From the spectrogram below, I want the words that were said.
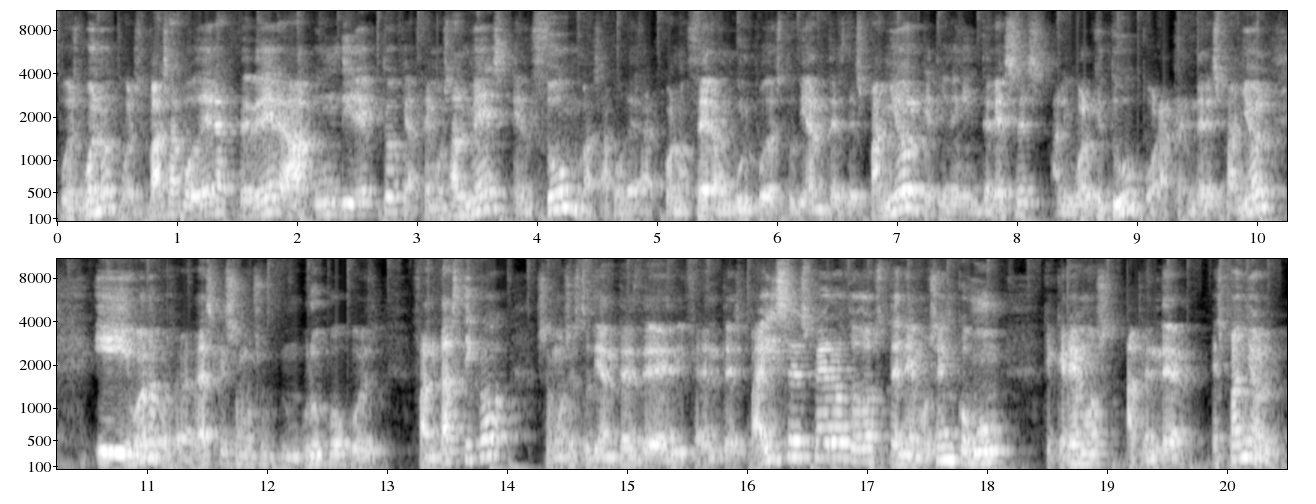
pues bueno, pues vas a poder acceder a un directo que hacemos al mes en Zoom, vas a poder conocer a un grupo de estudiantes de español que tienen intereses, al igual que tú, por aprender español, y bueno, pues la verdad es que somos un grupo, pues, fantástico, somos estudiantes de diferentes países, pero todos tenemos en común que queremos aprender español.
